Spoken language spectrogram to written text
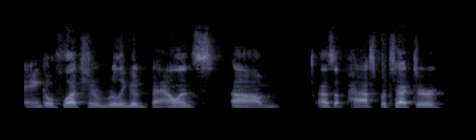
ankle flexion, really good balance um, as a pass protector.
